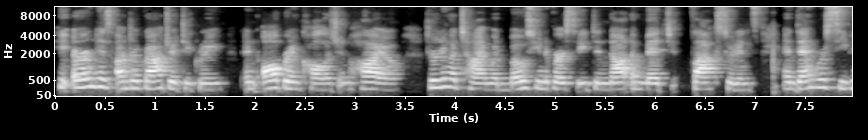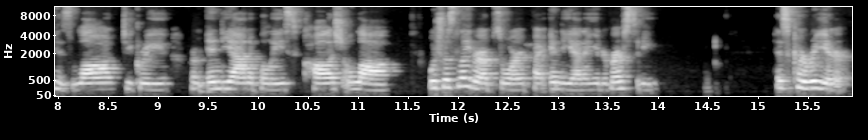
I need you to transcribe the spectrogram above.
He earned his undergraduate degree in Oberlin College in Ohio during a time when most universities did not admit black students, and then received his law degree from Indianapolis College of Law, which was later absorbed by Indiana University. His career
